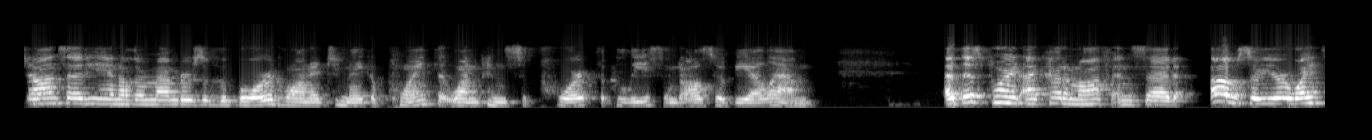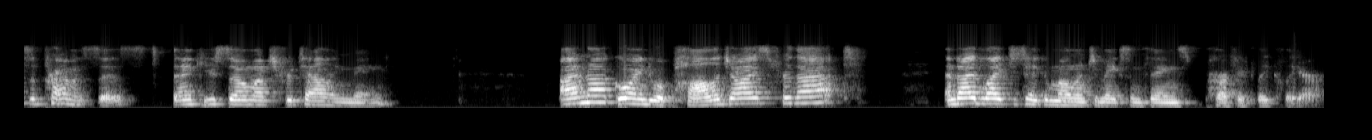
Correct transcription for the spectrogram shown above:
John said he and other members of the board wanted to make a point that one can support the police and also BLM. At this point, I cut him off and said, Oh, so you're a white supremacist. Thank you so much for telling me. I'm not going to apologize for that. And I'd like to take a moment to make some things perfectly clear.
